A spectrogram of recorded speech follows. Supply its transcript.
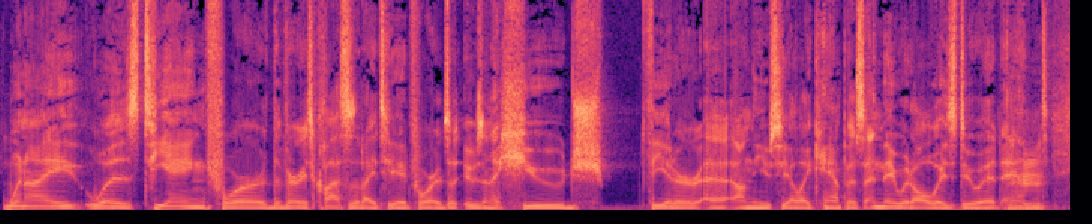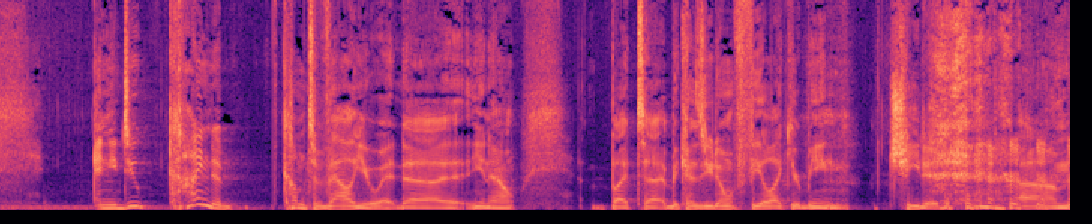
when I was TAing for the various classes that I TA'd for, it was, in a huge theater uh, on the UCLA campus, and they would always do it, and and you do kind of come to value it, uh, you know, but uh, because you don't feel like you're being cheated. um,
